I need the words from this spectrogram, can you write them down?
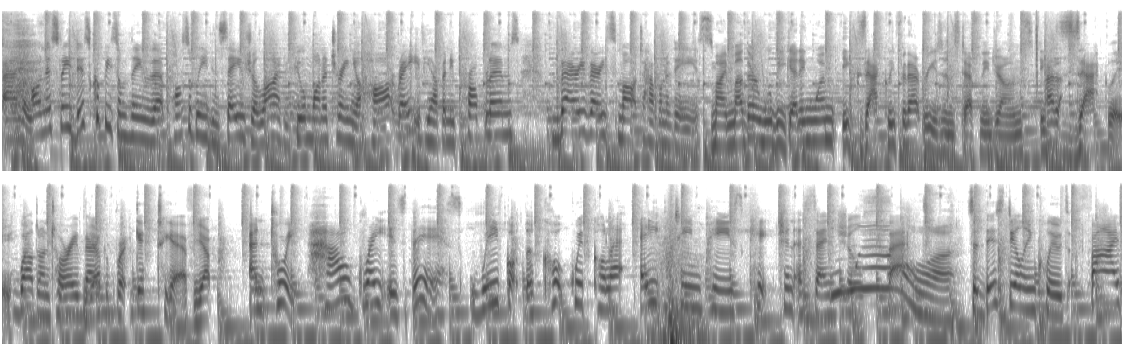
oh. honestly, this could be something that possibly even saves your life if you're monitoring your heart rate, if you have any problems. Very, very smart to have one of these. My mother will be getting one exactly for that reason, Stephanie Jones. Exactly. Well done, Tori. Very yep. good gift to give. Yep. And Tori, how great is this? We've got the Cook with Colour 18-piece kitchen essentials wow. set. So this deal includes five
